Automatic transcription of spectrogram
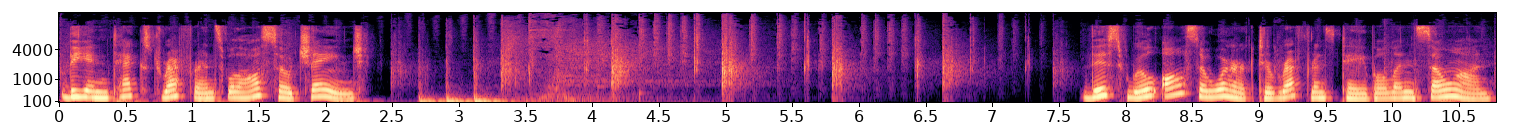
The in-text reference will also change. This will also work to reference table and so on.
